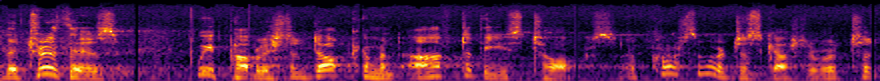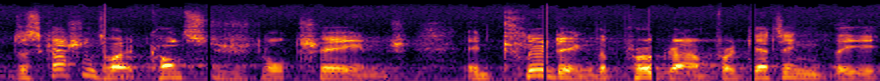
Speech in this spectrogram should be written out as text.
the truth is, we published a document after these talks. Of course, there were discussions. There were discussions about constitutional change, including the program for getting the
